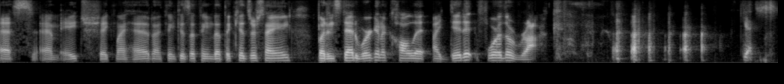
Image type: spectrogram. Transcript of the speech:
SMH, shake my head, I think is a thing that the kids are saying. But instead, we're going to call it I did it for the rock. yes.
